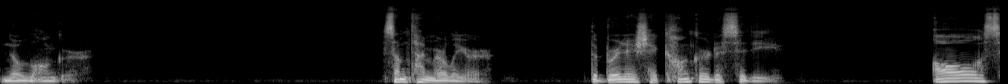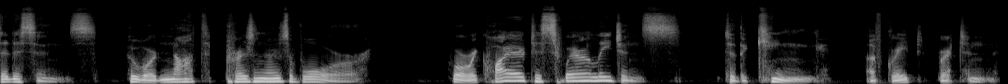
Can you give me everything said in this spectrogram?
no longer. Sometime earlier, the British had conquered a city. All citizens who were not prisoners of war were required to swear allegiance to the King of Great Britain.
